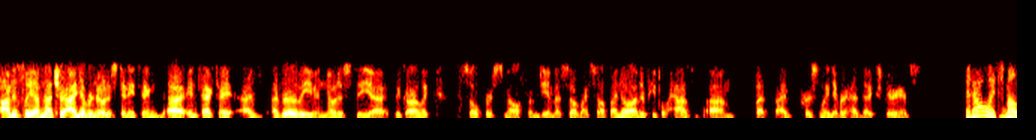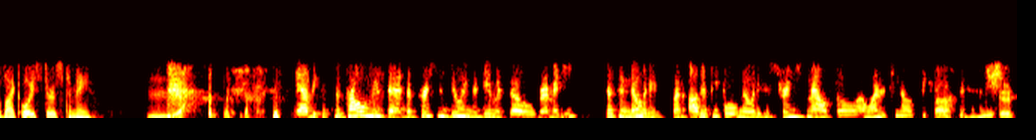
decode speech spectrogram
Honestly, I'm not sure. I never noticed anything. Uh, in fact, I, I've I've rarely even noticed the uh, the garlic sulfur smell from DMSO myself. I know other people have, um, but I've personally never had that experience. It always smells like oysters to me. Mm. Yeah. Yeah, because the problem is that the person doing the DMSO remedy doesn't notice, but other people notice a strange smell. So I wanted to know because Ah, this is an issue sure.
